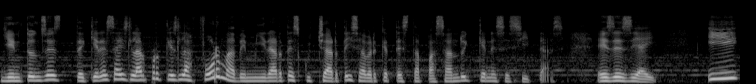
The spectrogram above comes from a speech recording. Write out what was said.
Y entonces te quieres aislar porque es la forma de mirarte, escucharte y saber qué te está pasando y qué necesitas. Es desde ahí. Y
